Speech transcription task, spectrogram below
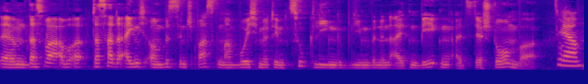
Ähm, das war aber, das hatte eigentlich auch ein bisschen Spaß gemacht, wo ich mit dem Zug liegen geblieben bin in Altenbeken, als der Sturm war. Ja.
